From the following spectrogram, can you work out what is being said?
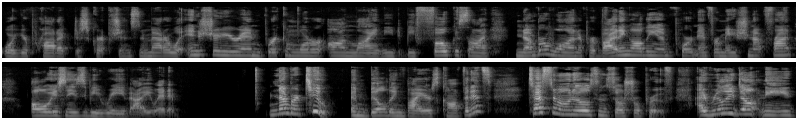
or your product descriptions. No matter what industry you're in, brick and mortar, online, need to be focused on number one, providing all the important information up front, always needs to be reevaluated. Number two, in building buyers' confidence, testimonials and social proof. I really don't need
